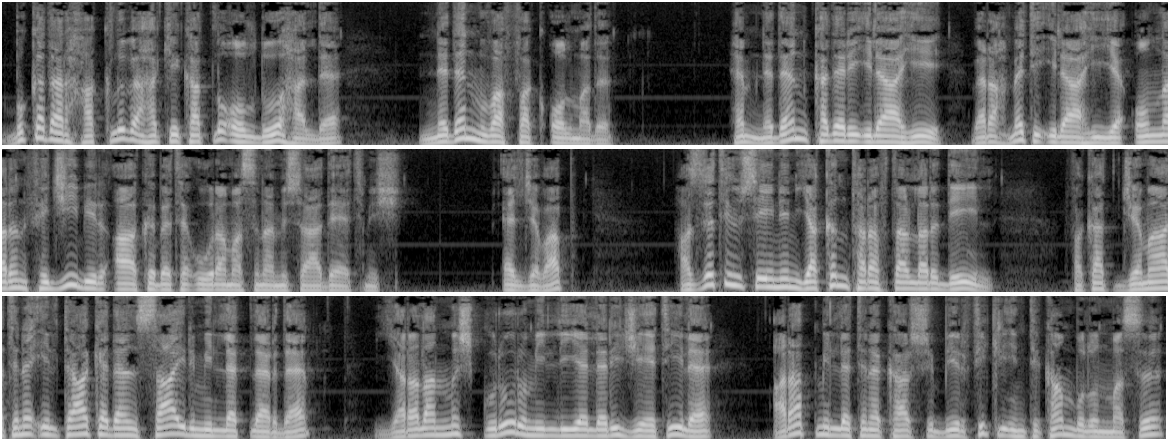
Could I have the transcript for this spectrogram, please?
bu kadar haklı ve hakikatlı olduğu halde neden muvaffak olmadı? Hem neden kaderi ilahi ve rahmeti ilahiye onların feci bir akıbete uğramasına müsaade etmiş? El cevap, Hazreti Hüseyin'in yakın taraftarları değil, fakat cemaatine iltihak eden sair milletlerde, yaralanmış gururu milliyeleri cihetiyle Arap milletine karşı bir fikri intikam bulunması,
